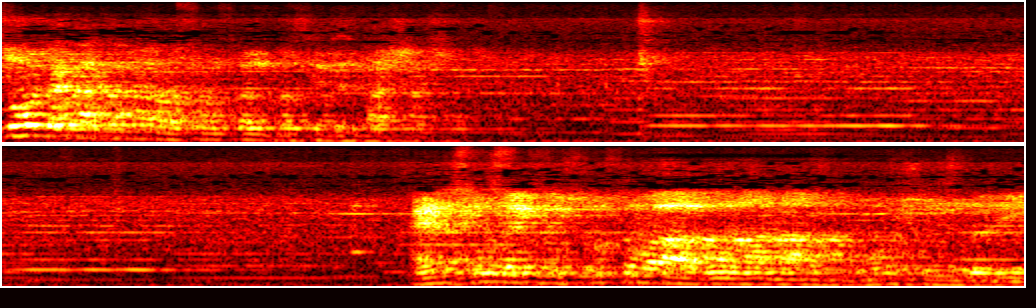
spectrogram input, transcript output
સો ટકા તમારો સંકલ્પ સિદ્ધ થશે. એને શું લખ્યું શ્રુતવા ગુણાનામ બહુ સુંદરી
